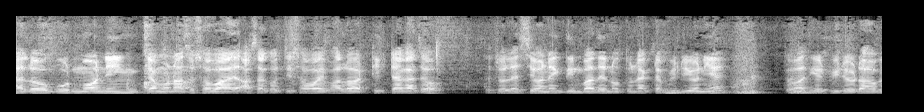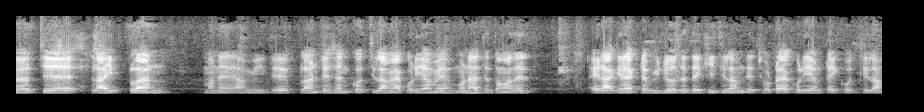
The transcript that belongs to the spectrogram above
হ্যালো গুড মর্নিং কেমন আছো সবাই? আশা করছি সবাই ভালো আর ঠিকঠাক আছো। তো চলে এসেছি অনেক দিন বাদে নতুন একটা ভিডিও নিয়ে। তো আজকের ভিডিওটা হবে হচ্ছে লাইভ প্ল্যান মানে আমি যে প্লান্টেশন করছিলাম অ্যাকোরিয়ামে মনে আছে তোমাদের? এর আগের একটা ভিডিওতে দেখিয়েছিলাম যে ছোট অ্যাকোরিয়ামটাই করছিলাম।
